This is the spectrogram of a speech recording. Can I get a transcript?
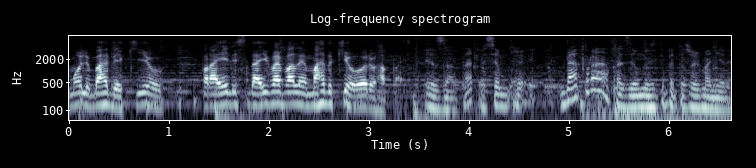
molho barbecue, pra ele isso daí vai valer mais do que ouro, rapaz. Exato. Vai ser- Dá pra fazer umas interpretações maneiras.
